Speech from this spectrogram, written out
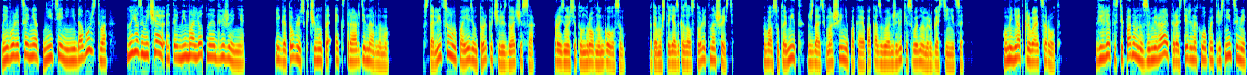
На его лице нет ни тени недовольства, но я замечаю это мимолетное движение и готовлюсь к чему-то экстраординарному. «В столицу мы поедем только через два часа», — произносит он ровным голосом, «потому что я заказал столик на шесть. Вас утомит ждать в машине, пока я показываю Анжелике свой номер в гостинице. У меня открывается рот. Виолетта Степановна замирает и растерянно хлопает ресницами,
